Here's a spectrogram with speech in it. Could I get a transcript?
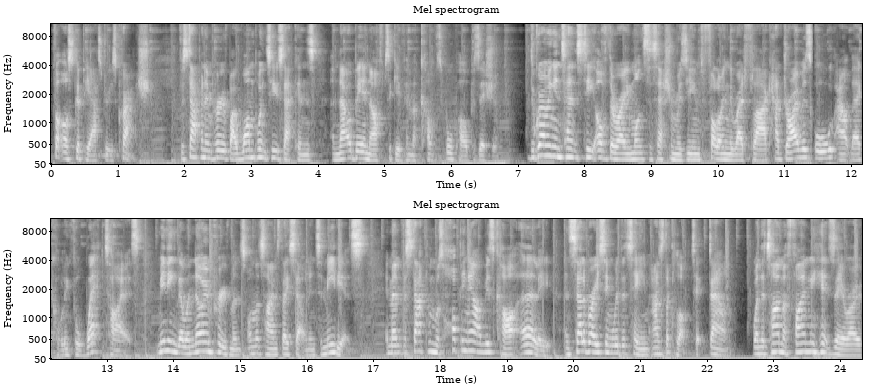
for Oscar Piastri's crash. Verstappen improved by 1.2 seconds, and that would be enough to give him a comfortable pole position. The growing intensity of the rain once the session resumed following the red flag had drivers all out there calling for wet tyres, meaning there were no improvements on the times they set on intermediates. It meant Verstappen was hopping out of his car early and celebrating with the team as the clock ticked down. When the timer finally hit zero,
